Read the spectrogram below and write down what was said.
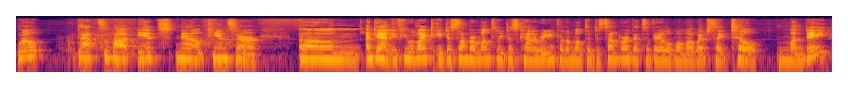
Well, that's about it. Now, Cancer. Um, again, if you would like a December monthly discounted reading for the month of December, that's available on my website till Monday.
